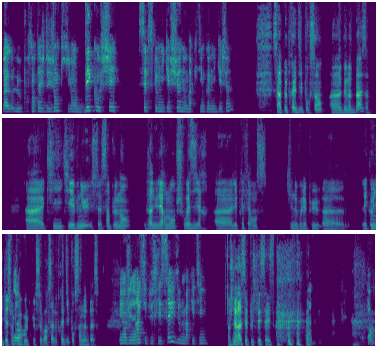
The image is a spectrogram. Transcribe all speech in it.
bah, le pourcentage des gens qui ont décoché Sales Communication ou Marketing Communication? C'est à peu près 10% euh, de notre base euh, qui, qui, est venu simplement, granulairement, choisir les préférences qu'ils ne voulaient plus les communications qu'ils ne veulent plus recevoir. C'est à peu près 10% de notre base. Et en général, c'est plus les sales ou le marketing? En général, c'est plus les sales. Enfin,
